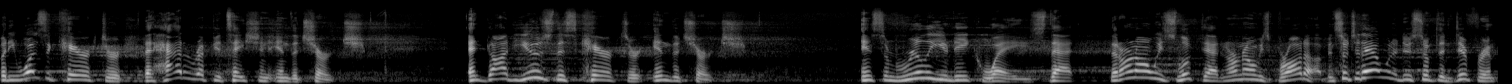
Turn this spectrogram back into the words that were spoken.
but he was a character that had a reputation in the church. And God used this character in the church in some really unique ways that that aren't always looked at and aren't always brought up. And so today I want to do something different.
